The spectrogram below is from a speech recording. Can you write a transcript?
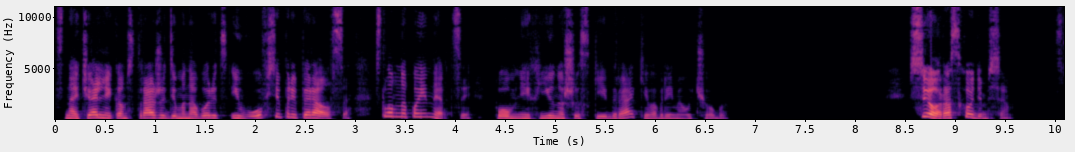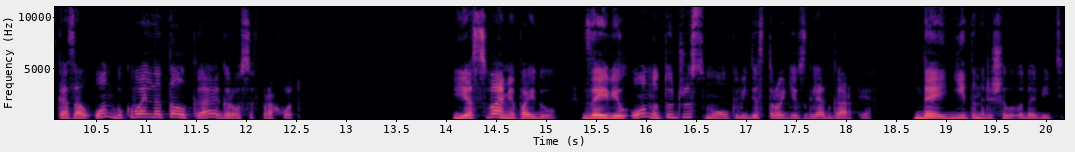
С Начальником стражи демоноборец и вовсе припирался, словно по инерции, помня их юношеские драки во время учебы. «Все, расходимся», — сказал он, буквально толкая Гросса в проход. «Я с вами пойду», — заявил он, но тут же смолк, видя строгий взгляд Гарпия. Да и Гидон решил его добить.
